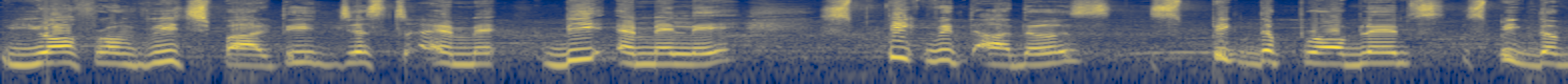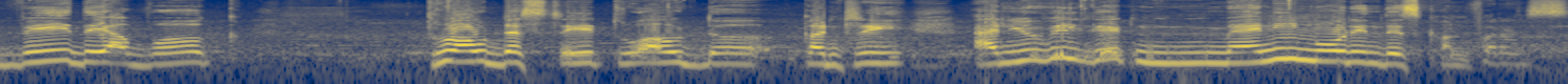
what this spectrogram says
you are from which party. Just be MLA. Speak with others. Speak the problems. Speak the way they are work throughout the state, throughout the country and you will get many more in this conference,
